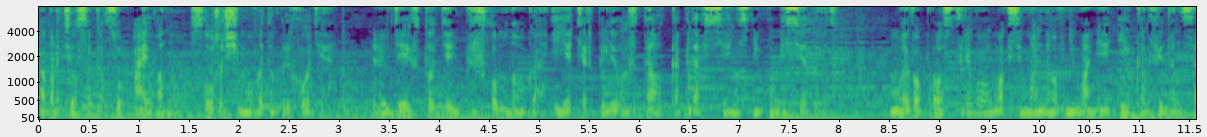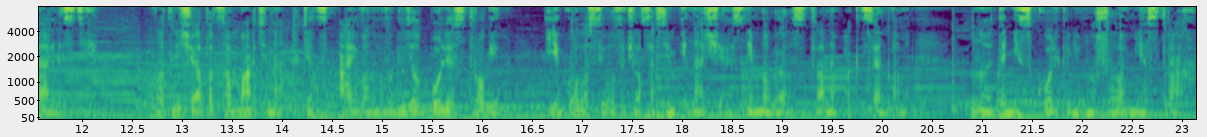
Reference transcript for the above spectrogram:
обратился к отцу Айвану, служащему в этом приходе. Людей в тот день пришло много, и я терпеливо ждал, когда все они с ним побеседуют. Мой вопрос требовал максимального внимания и конфиденциальности – в отличие от отца Мартина, отец Айван выглядел более строгим, и голос его звучал совсем иначе, с немного странным акцентом, но это нисколько не внушало в меня страх,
